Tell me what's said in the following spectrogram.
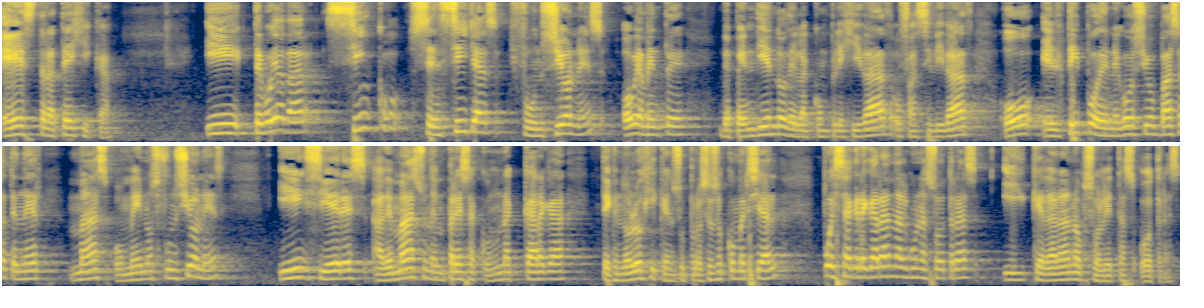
estratégica. Y te voy a dar cinco sencillas funciones, obviamente dependiendo de la complejidad o facilidad o el tipo de negocio, vas a tener más o menos funciones. Y si eres además una empresa con una carga tecnológica en su proceso comercial, pues se agregarán algunas otras y quedarán obsoletas otras.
